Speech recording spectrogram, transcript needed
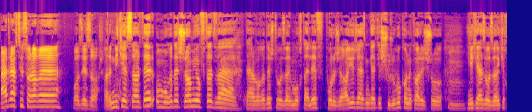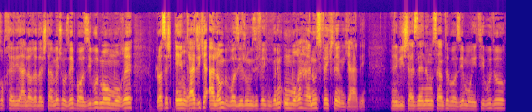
بعد رفتین سراغ بازی زار آره نیک استارتر اون موقع داشت راه میافتاد و در واقع داشت تو حوزه‌های مختلف پروژه هایی رو جذب می‌کرد که شروع بکنه کارش رو. یکی از حوزه‌هایی که خب خیلی علاقه داشتم بهش حوزه بازی بود. ما اون موقع راستش انقدری که الان به بازی رومیزی فکر می‌کنیم اون موقع هنوز فکر نمی‌کردیم. یعنی بیشتر ذهنمون سمت بازی محیطی بود و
